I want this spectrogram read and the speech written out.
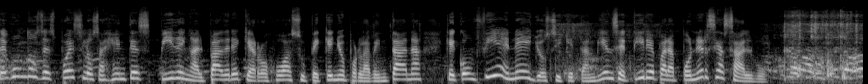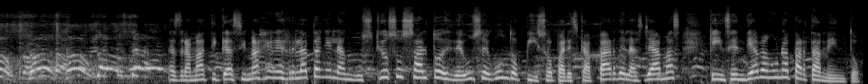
Segundos después, los agentes piden al padre que arrojó a su pequeño por la ventana que confíe en ellos y que también se tire para ponerse a salvo. Las dramáticas imágenes relatan el angustioso salto desde un segundo piso para escapar de las llamas que incendiaban un apartamento.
